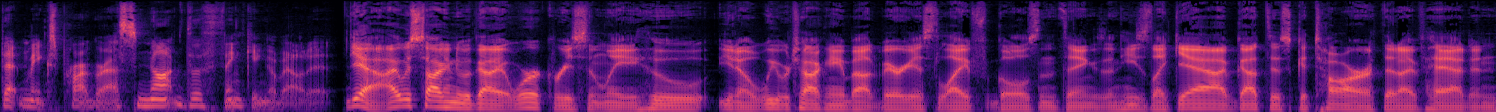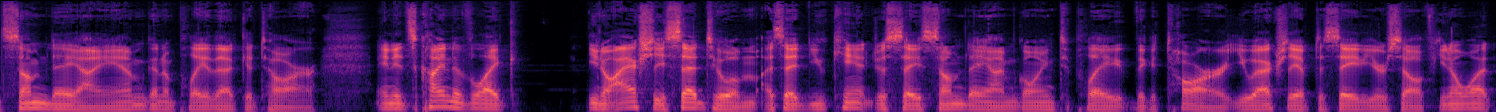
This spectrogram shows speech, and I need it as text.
that makes progress, not the thinking about it. Yeah, I was talking to a guy at work recently who, you know, we were talking about various life goals and things, and he's like, Yeah, I've got this guitar that I've had, and someday I am going to play that guitar. And it's kind of like, you know, I actually said to him, I said, You can't just say, Someday I'm going to play the guitar. You actually have to say to yourself, You know what?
